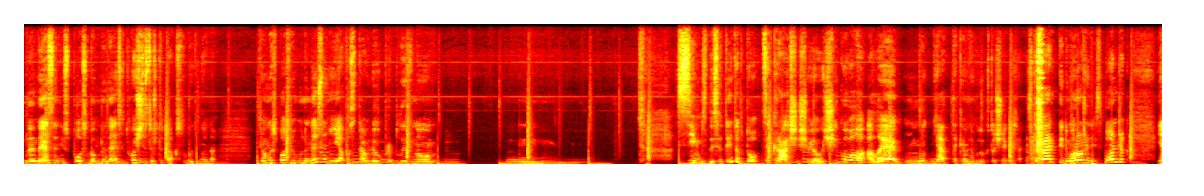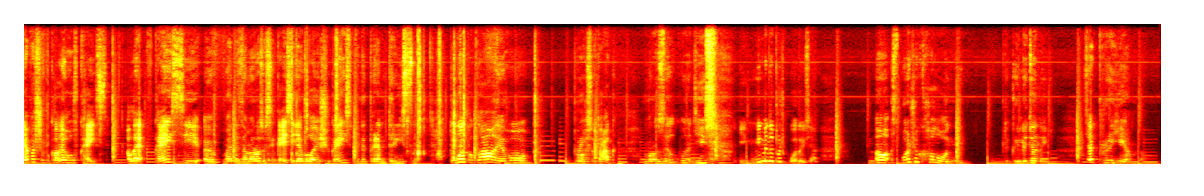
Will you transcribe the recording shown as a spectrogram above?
нанесенню способом нанесення, хочеться завжди так зробити, не знаю. Цьому способу нанесення я поставлю приблизно. М, 7 з 10, тобто це краще, що я очікувала, але ну, я таким не буду точно казати. Тепер підморожений спонжик. Я перше поклала його в кейс. Але в кейсі е, в мене заморозився кейс, і я була, що кейс мене прям трісне. Тому я поклала його просто так, в морозилку, надіюсь, і він мене пошкодиться. А, спонжик холодний, такий льодяний. Це приємно.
